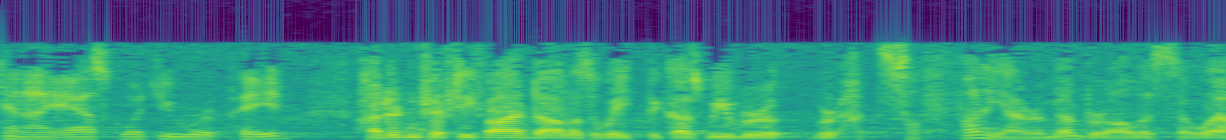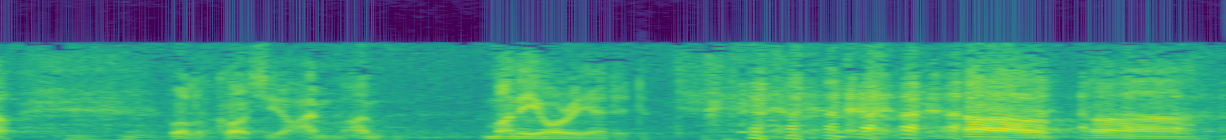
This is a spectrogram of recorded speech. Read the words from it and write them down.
Can I ask what you were paid? $155 a week because we were, were so funny. I remember all this so well. Well, of course, you know, I'm, I'm money oriented. uh, uh,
